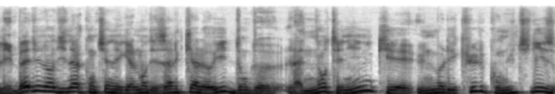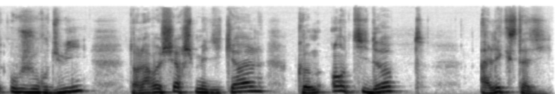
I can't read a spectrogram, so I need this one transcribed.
Les baies du nandina contiennent également des alcaloïdes, dont de la nanthénine, qui est une molécule qu'on utilise aujourd'hui dans la recherche médicale comme antidote à l'ecstasy.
